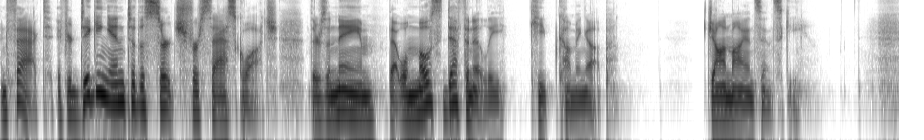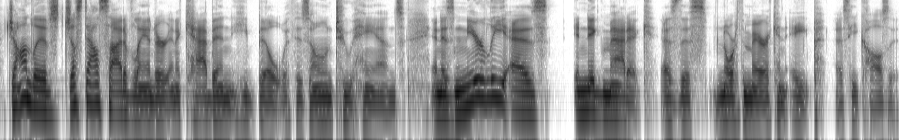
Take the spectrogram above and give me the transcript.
In fact, if you're digging into the search for Sasquatch, there's a name that will most definitely keep coming up John Mionczynski. John lives just outside of Lander in a cabin he built with his own two hands and is nearly as enigmatic as this North American ape, as he calls it.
